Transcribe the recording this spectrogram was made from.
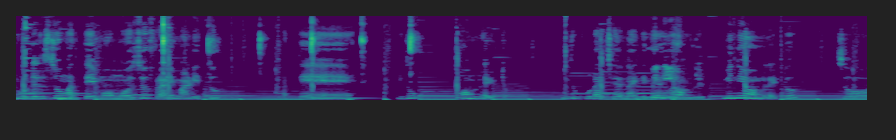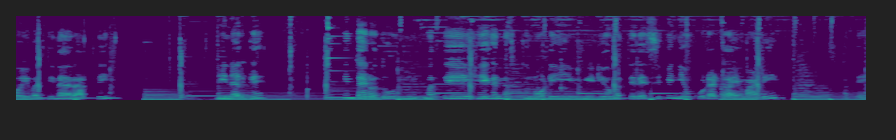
ನೂಡಲ್ಸು ಮತ್ತು ಮೊಮೋಸು ಫ್ರೈ ಮಾಡಿದ್ದು. ಮತ್ತು ಇದು ಆಮ್ಲೆಟ್ ಇದು ಕೂಡ ಚೆನ್ನಾಗಿದೆ ಮಿನಿ ಆಮ್ಲೆಟ್ ಸೊ ಇವತ್ತಿನ ರಾತ್ರಿ ಡಿನ್ನರ್ಗೆ ತಿಂತ ಇರೋದು. ಮತ್ತೆ ಹೇಗೆ ಅನ್ನಿಸ್ತು ನೋಡಿ ಈ ವಿಡಿಯೋ ಮತ್ತೆ ರೆಸಿಪಿ ನೀವು ಕೂಡ ಟ್ರೈ ಮಾಡಿ. ಮತ್ತೆ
